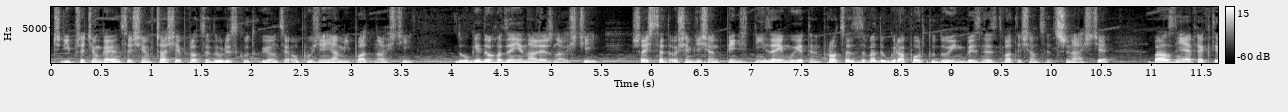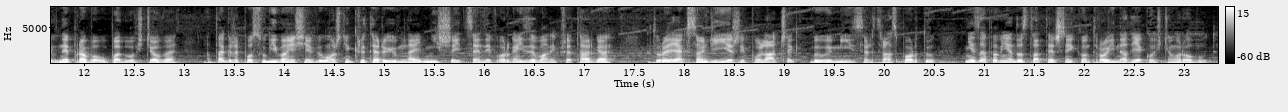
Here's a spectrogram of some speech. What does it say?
czyli przeciągające się w czasie procedury skutkujące opóźnieniami płatności, długie dochodzenie należności 685 dni zajmuje ten proces według raportu Doing Business 2013 oraz nieefektywne prawo upadłościowe, a także posługiwanie się wyłącznie kryterium najniższej ceny w organizowanych przetargach, które jak sądzi Jerzy Polaczek, były minister transportu, nie zapewnia dostatecznej kontroli nad jakością robót.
